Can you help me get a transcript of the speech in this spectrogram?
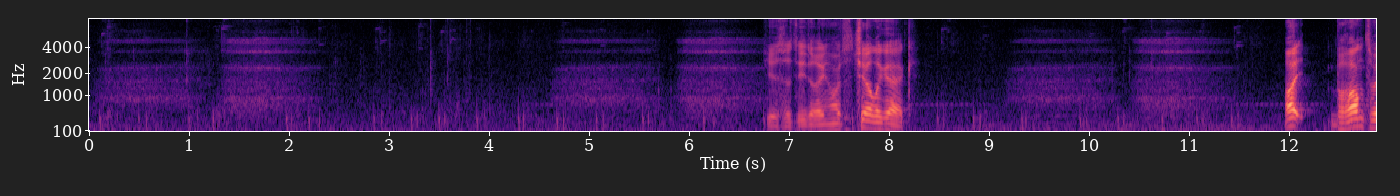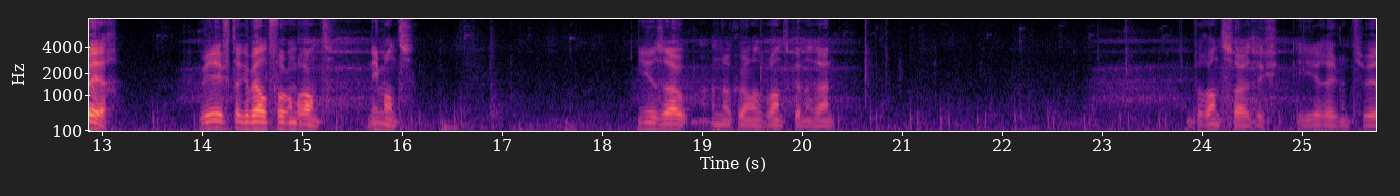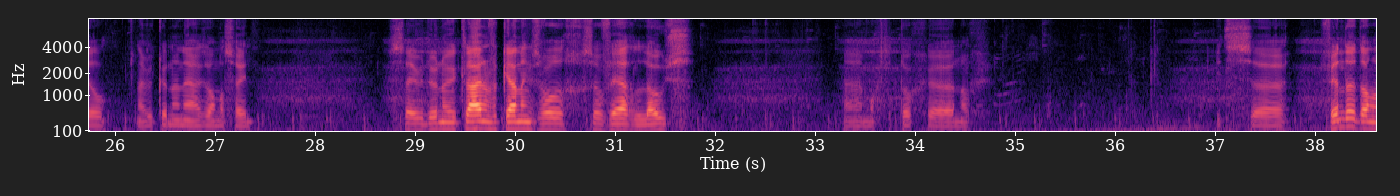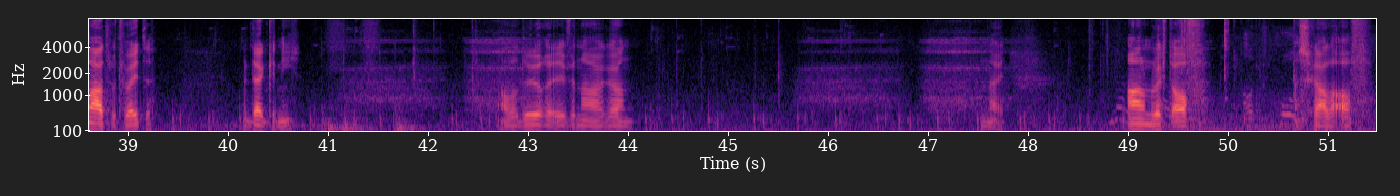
Hier zit iedereen gewoon te chillen gek. Hoi, brandweer. Wie heeft er gebeld voor een brand? Niemand. Hier zou nog wel een brand kunnen zijn. Brand zou zich hier eventueel... Nee, we kunnen nergens anders heen. Dus we doen nog een kleine verkenning voor zover loos. Eh, mocht er toch eh, nog iets eh, vinden, dan laten we het weten. Ik denk het niet. Alle deuren even nagaan. Nee. Ademlucht af. Schalen af.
